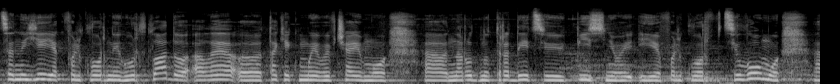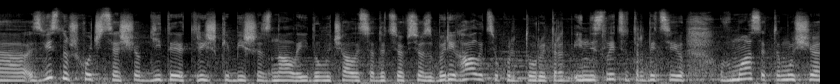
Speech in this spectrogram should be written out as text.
Це не є як фольклорний гурт ладо, але так як ми вивчаємо народну традицію, пісню і фольклор в цілому, звісно ж, хочеться, щоб діти трішки більше знали і долучалися до цього всього, зберігали цю культуру і і несли цю традицію в маси, тому що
